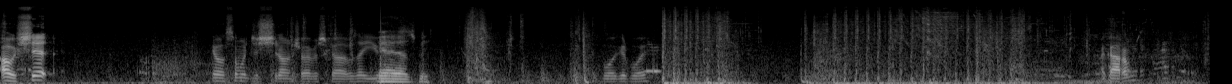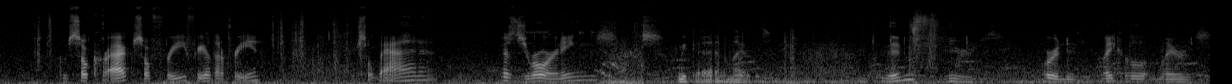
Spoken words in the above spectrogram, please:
Oh, shit! Yo, someone just shit on Travis Scott. Was that you? Yeah, that was me. Good boy, good boy. I got him. I'm so cracked, so free, free without a free. You're so bad. You have zero earnings. Mika, Myers. Then Myers. Or it is Michael Myers.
